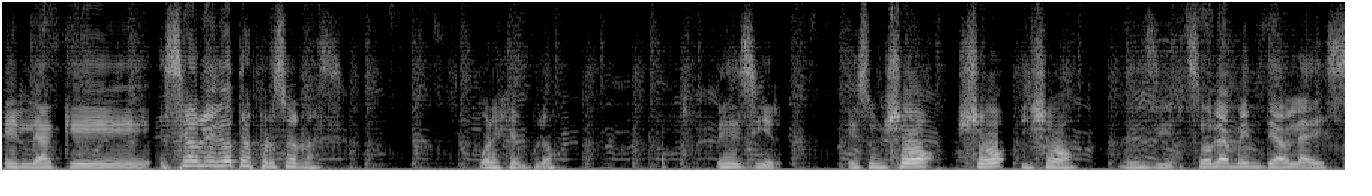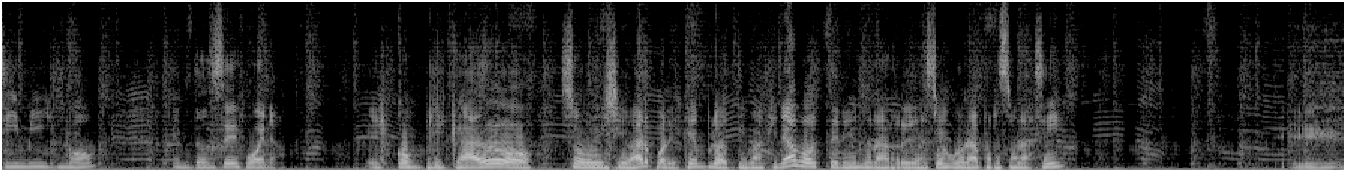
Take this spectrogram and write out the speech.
en la que se hable de otras personas, por ejemplo. Es decir, es un yo, yo y yo. Es decir, solamente habla de sí mismo. Entonces, bueno, es complicado sobrellevar, por ejemplo. ¿Te imaginas vos teniendo una relación con una persona así? Y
